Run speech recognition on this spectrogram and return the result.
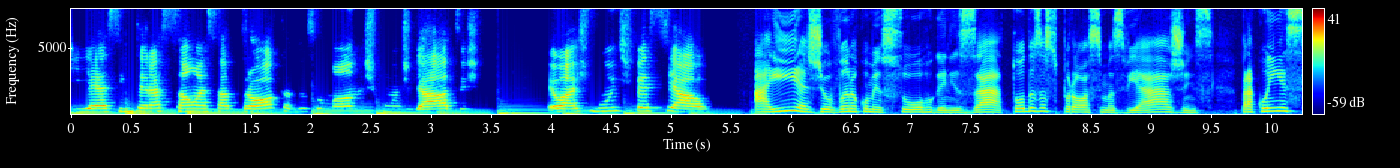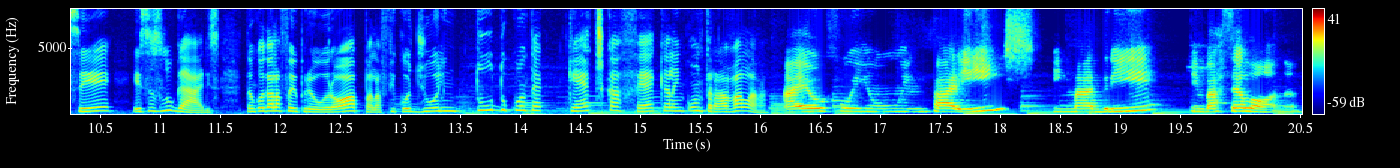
e, essa interação, essa troca dos humanos com os gatos, eu acho muito especial. Aí a Giovana começou a organizar todas as próximas viagens para conhecer esses lugares. Então, quando ela foi para a Europa, ela ficou de olho em tudo quanto é cat café que ela encontrava lá. Aí eu fui um em Paris, em Madrid, em Barcelona.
